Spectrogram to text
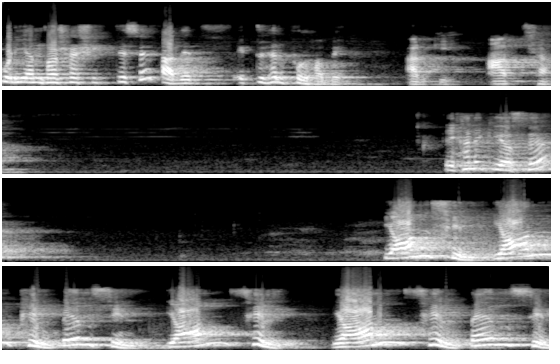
কোরিয়ান ভাষা শিখতেছে, তাদের একটু হেল্পফুল হবে। আর কি? আচ্ছা। এখানে কি আছে? ইয়নফিল ইয়নফিল পেন্সিল ইয়নফিল ইয়নফিল পেন্সিল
